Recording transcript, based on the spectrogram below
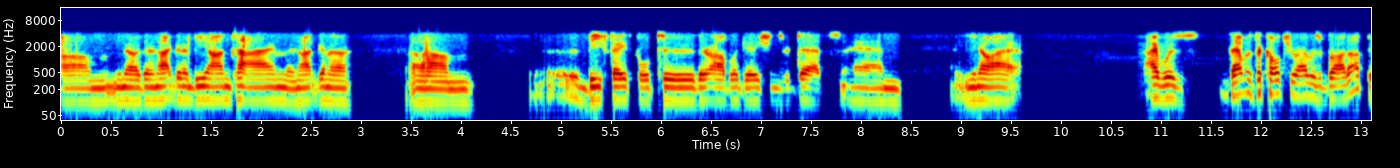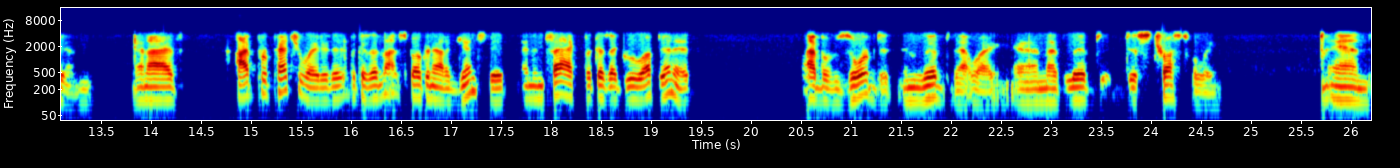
Um, you know, they're not going to be on time. They're not going to um, be faithful to their obligations or debts. And you know, I I was that was the culture I was brought up in, and I've I've perpetuated it because I've not spoken out against it, and in fact, because I grew up in it, I've absorbed it and lived that way, and I've lived distrustfully, and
